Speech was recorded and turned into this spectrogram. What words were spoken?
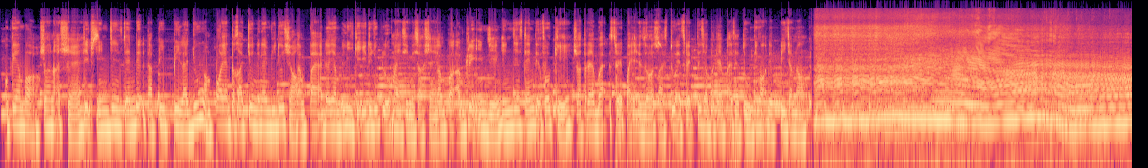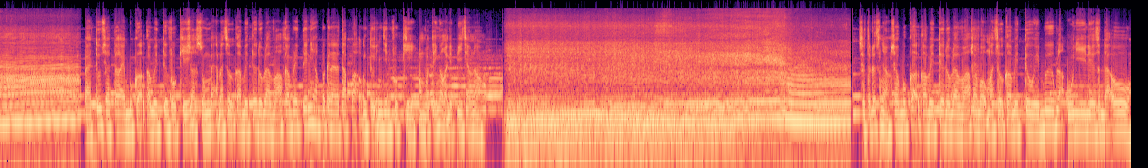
Okey hampa, Syah nak share tips enjin standard tapi pi laju. Hampa yang terkacun dengan video Syah sampai ada yang beli KE70. Mai sini Syah share. Hampa upgrade enjin, enjin standard 4K. Syah try buat straight pipe exhaust. Lepas tu extractor Syah pakai 41. Tengok dia pi jam now. Tu Syah try buka karburetor 4K Syah sumbat masuk karburetor 12 valve Karburetor ni hampa kena ada tapak untuk enjin 4K Hampa tengok dia pi macam mana. Seterusnya Syah buka karburetor 12 valve Syah bawa masuk karburetor Weber pula. Bunyi dia sedap oh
